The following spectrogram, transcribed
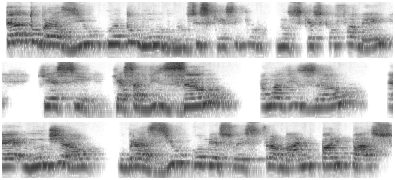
tanto o Brasil quanto o mundo. Não se esqueça que eu, não se esqueça que eu falei que esse que essa visão é uma visão é, mundial. O Brasil começou esse trabalho para e passo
